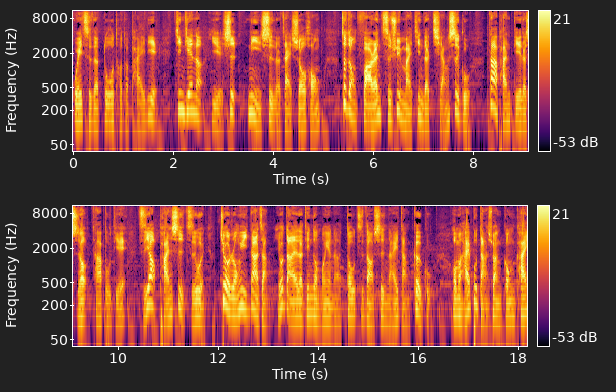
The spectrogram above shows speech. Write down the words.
维持着多头的排列。今天呢，也是逆势的在收红。这种法人持续买进的强势股，大盘跌的时候它不跌，只要盘势止稳，就容易大涨。有打来的听众朋友呢，都知道是哪一档个股。我们还不打算公开，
